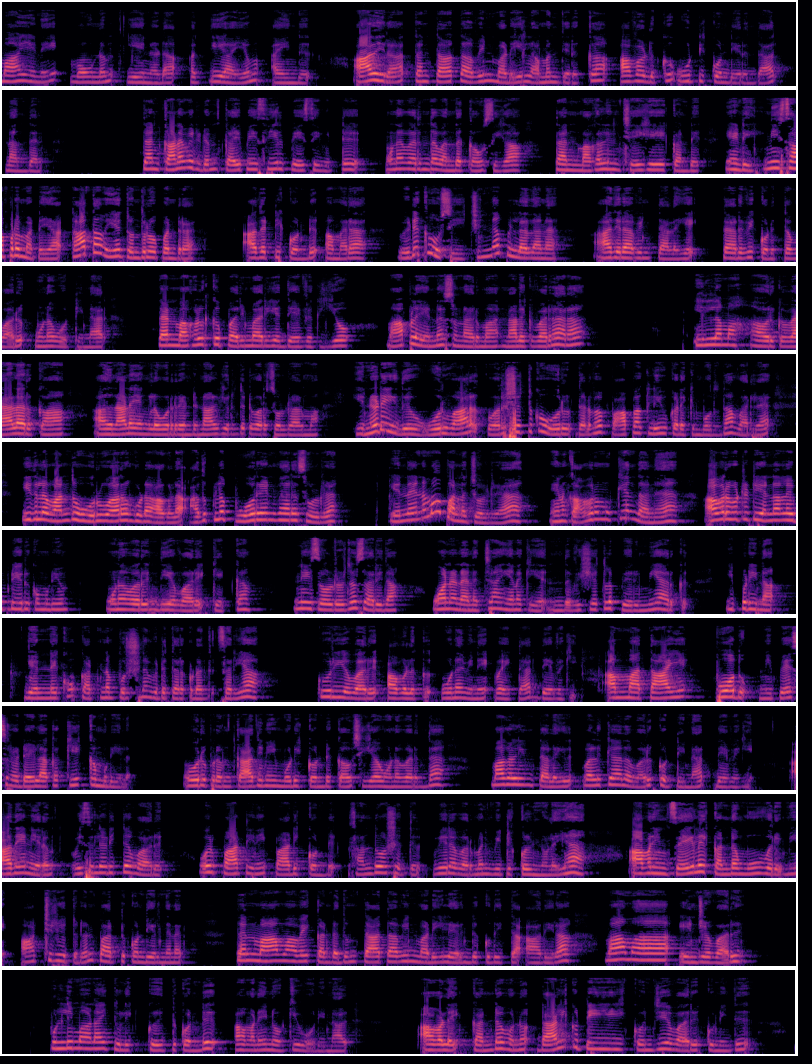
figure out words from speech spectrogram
மாயனே மௌனம் ஏனடா? அத்தியாயம் ஐந்து. ஆதிரா தன் தாத்தாவின் மடியில் அமர்ந்திருக்க அவளுக்கு ஊட்டிக் கொண்டிருந்தார் நந்தன். தன் கணவரிடம் கைபேசியில் பேசிவிட்டு உணவருந்த வந்த கௌசிகா தன் மகளின் செய்கையைக் கண்டு ஏண்டி நீ சாப்பிட மாட்டையா? தாத்தாவை ஏன் தொந்தரவு பண்ற? அதட்டிக் கொண்டு அமர விடு கௌசி சின்ன பிள்ளை தானே. ஆதிராவின் தலையை தடவி கொடுத்தவாறு உணவூட்டினார். தன் மகளுக்கு பரிமாறிய தேவகியோ மாப்பிள்ளை என்ன சொன்னாருமா? நாளைக்கு வர்றாரா? இல்லைம்மா அவருக்கு வேலை இருக்கான் அதனால எங்களை ஒரு ரெண்டு நாள் இருந்துட்டு வர சொல்கிறாருமா என்னடி இது ஒரு வார வருஷத்துக்கு ஒரு தடவை பாப்பாக்கு லீவ் கிடைக்கும் போது தான் வர்றேன். இதில் வந்து ஒரு வாரம் கூட ஆகலை அதுக்குள்ளே போகிறேன்னு வேற சொல்கிறேன் என்ன என்னமா பண்ண சொல்கிற எனக்கு அவர் முக்கியம் தானே? அவரை விட்டுட்டு என்னால் எப்படி இருக்க முடியும்? உணவருந்தியவாறே கேட்க நீ சொல்றதும் சரிதான். உன்னை நினச்சா எனக்கு இந்த விஷயத்தில் பெருமையாக இருக்குது இப்படி நான் என்னைக்கும் கட்டின புருஷனை விட்டு தரக்கூடாது சரியா? கூறியவாறு அவளுக்கு உணவினை வைத்தார் தேவகி. அம்மா தாயே போதும். நீ பேசுற டைலாக கேட்க முடியல. ஒரு புறம் காதினை மூடிக்கொண்டு கௌசிகா உணவருந்த மகளின் தலையில் வலிக்காதவாறு கொட்டினார் தேவகி. அதே நேரம் விசிலடித்தவாறு ஒரு பாட்டினை பாடிக்கொண்டு சந்தோஷத்தில் வீரவர்மன் வீட்டுக்குள் நுழைய அவனின் செயலை கண்ட மூவருமே ஆச்சரியத்துடன் பார்த்து கொண்டிருந்தனர். தன் மாமாவை கண்டதும் தாத்தாவின் மடியில் இருந்து குதித்த ஆதிரா மாமா என்றவாறு புள்ளிமானாய் துளி குறித்து கொண்டு அவனை நோக்கி ஓடினாள். அவளை கண்டவனோ டாலிக்குட்டியை கொஞ்சியவாறு குனிந்து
